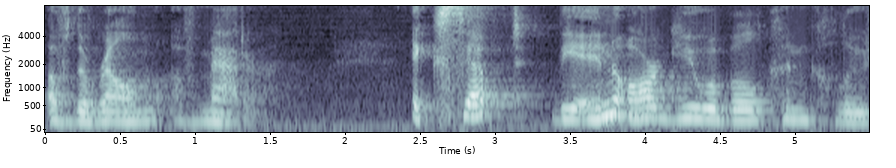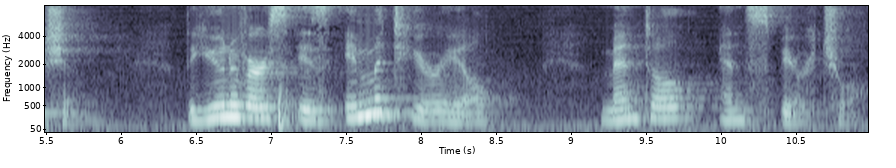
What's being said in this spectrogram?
of the realm of matter. Accept the inarguable conclusion the universe is immaterial, mental, and spiritual.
